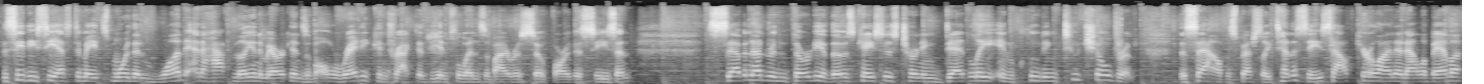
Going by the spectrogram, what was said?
The CDC estimates more than one and a half million Americans have already contracted the influenza virus so far this season. 730 of those cases turning deadly, including two children. The South, especially Tennessee, South Carolina, and Alabama,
